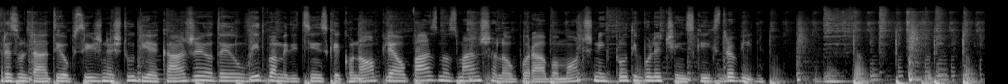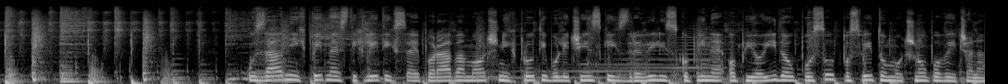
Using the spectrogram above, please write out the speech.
Rezultati obsežne študije kažejo, da je uvedba medicinske konoplje opazno zmanjšala uporabo močnih protibolečinskih zdravil. V zadnjih 15 letih se je poraba močnih protibolečinskih zdravil iz skupine opioidov posod po svetu močno povečala.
